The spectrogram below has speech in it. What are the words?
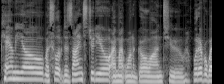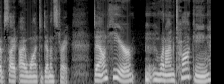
Cameo, my Silhouette Design Studio. I might want to go on to whatever website I want to demonstrate. Down here, when I'm talking,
